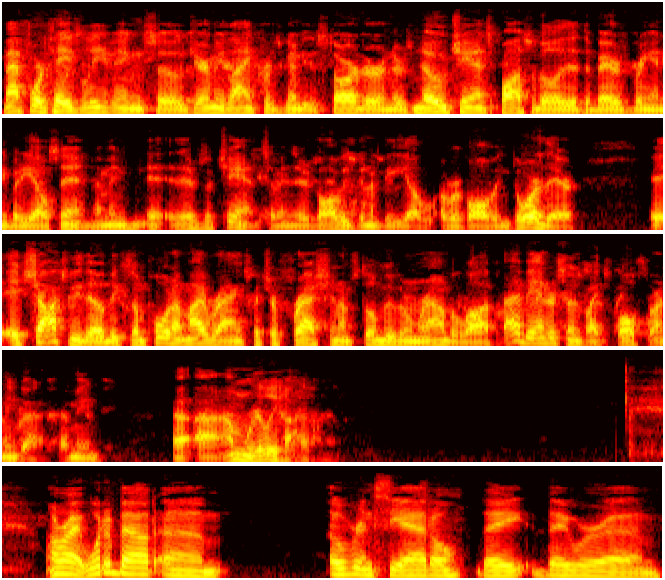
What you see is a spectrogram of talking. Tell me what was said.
Matt Forte's leaving, so Jeremy Langford's going to be the starter, and there's no chance possibility that the Bears bring anybody else in. I mean, there's a chance. I mean, there's always going to be a, a revolving door there. It, shocks me though because I'm pulling up my ranks, which are fresh, and I'm still moving them around a lot. But I have Anderson as my 12th running back. I mean, I, I'm really high on him. All right. What about um, over in Seattle? They they were um,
